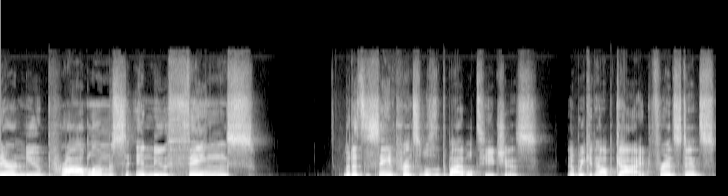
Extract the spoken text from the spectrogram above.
there are new problems and new things, but it's the same principles that the Bible teaches that we can help guide. For instance,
